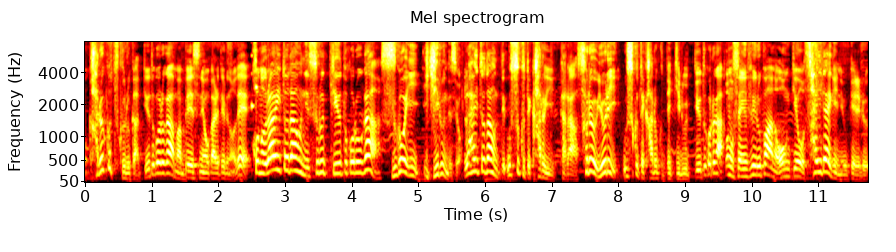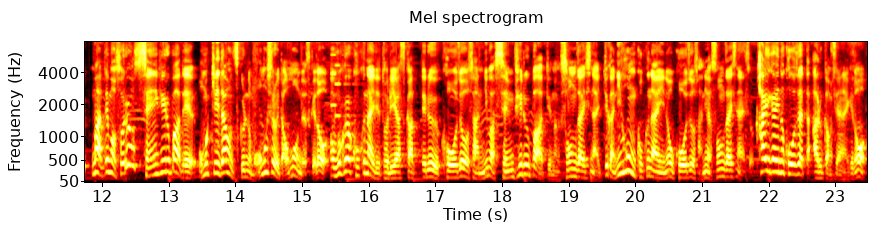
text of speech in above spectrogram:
う軽く作るかっていうところが、まあベースに置かれてるので、このライトダウンにするっていうところが、すごい生きるんですよ。ライトダウンって薄くて軽いから、それをより薄くて軽くできるっていうところが、この1000フィルパーの恩恵を最大限に受けれる。まあでもそれを1000フィルパーで思いっきりダウン作るのも面白いとは思うんですけど、僕が国内で取り扱ってる工場さんには1000フィルパワーっていうのが存在しない。っていうか日本国内の工場さんには存在しないんですよ。海外の工場やったらあるかもしれないけど、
